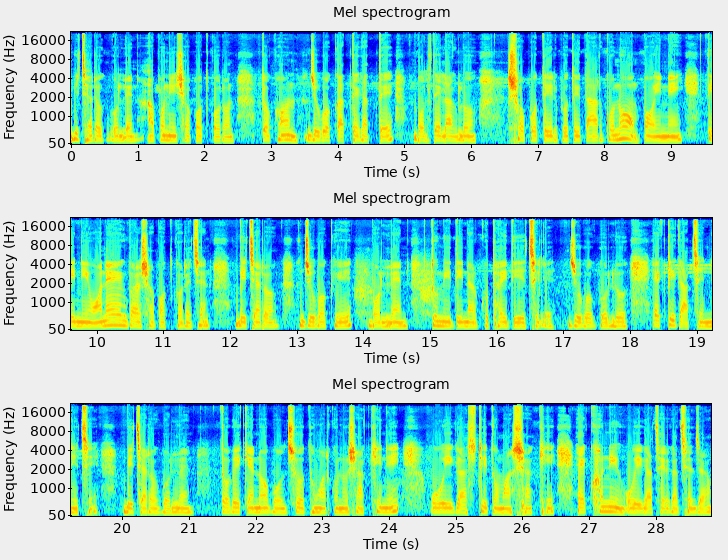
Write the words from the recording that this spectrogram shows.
বিচারক বললেন, আপনি শপথ করুন। তখন যুবক কাঁদতে কাঁদতে বলতে লাগল, শপথের প্রতি তার কোনো ভয় নেই। তিনি অনেকবার শপথ করেছেন। বিচারক যুবককে বললেন, তুমি দিনার কোথায় দিয়েছিলে? যুবক বলল, একটি গাছের নিচে। বিচারক বললেন তবে কেন বলছো, তোমার কোনো সাক্ষী নেই? ওই গাছটি তোমার সাক্ষী। এক্ষুনি ওই গাছের কাছে যাও।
